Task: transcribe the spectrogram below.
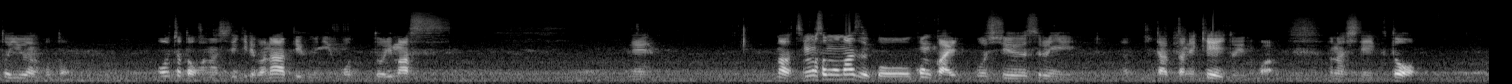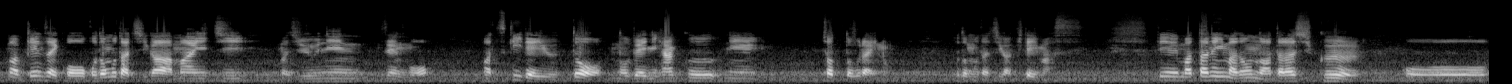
というようなことをちょっとお話しできればなというふうに思っております。ね。まあそもそもまずこう今回募集するに至ったね経緯というのは話していくとまあ現在こう子供たちが毎日、まあ、10人前後まあ、月で言うと、延べ200人ちょっとぐらいの子供たちが来ています。で、またね、今どんどん新しく、こ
